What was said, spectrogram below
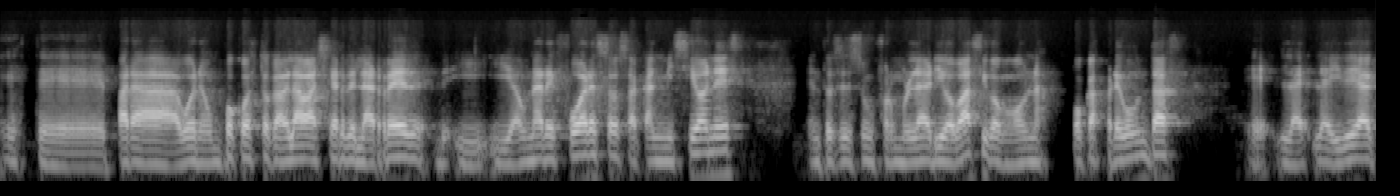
este, para, bueno, un poco esto que hablaba ayer de la red y, aunar esfuerzos acá en Misiones. Entonces es un formulario básico con unas pocas preguntas. La, la, idea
